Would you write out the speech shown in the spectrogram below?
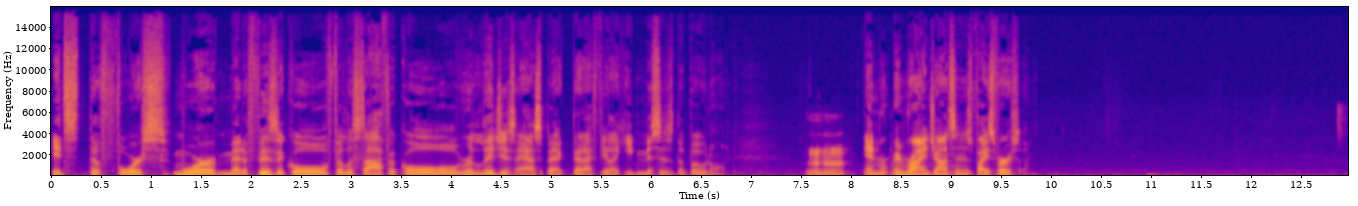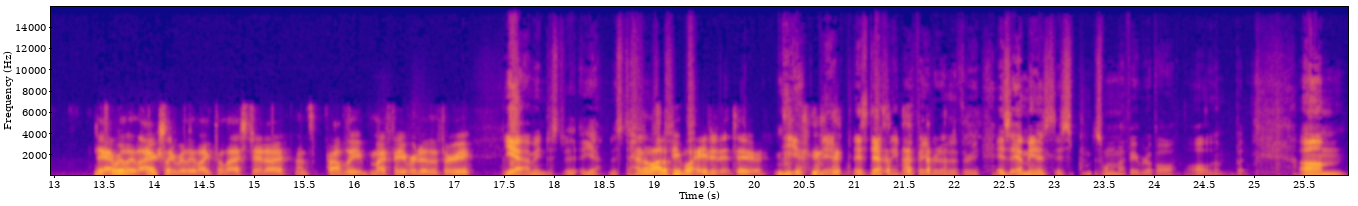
It's the force more metaphysical, philosophical, religious aspect that I feel like he misses the boat on. Mm-hmm. And and Rian Johnson is vice versa. Yeah, I really, I actually really like the Last Jedi. That's probably my favorite of the three, Yeah, I mean, just uh, yeah, just and a lot of people hated it too. yeah, yeah, it's definitely my favorite of the three. It's, I mean, it's, it's it's one of my favorite of all all of them. But, um,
